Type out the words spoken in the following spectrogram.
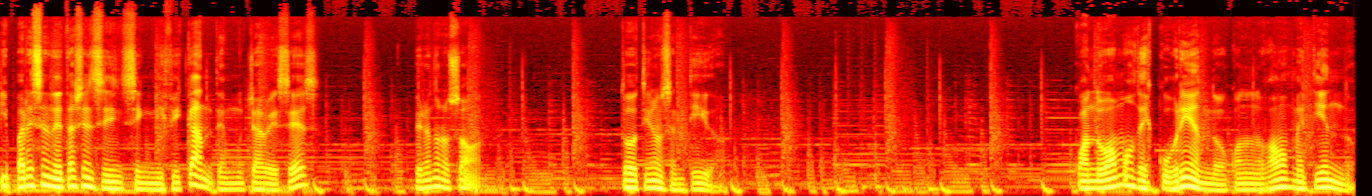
Y parecen detalles insignificantes muchas veces, pero no lo son. Todo tiene un sentido. Cuando vamos descubriendo, cuando nos vamos metiendo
